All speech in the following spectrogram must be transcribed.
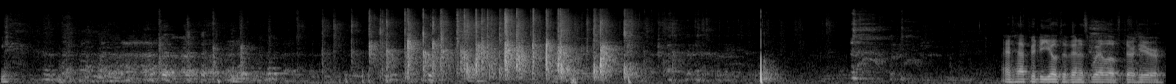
I'm happy to yield to Venezuela if they're here.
